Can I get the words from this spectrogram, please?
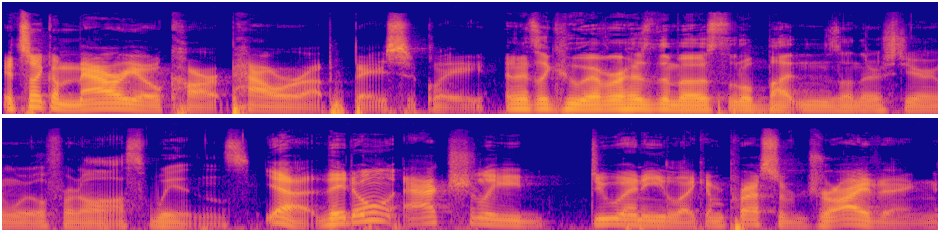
It's like a Mario Kart power up, basically. And it's like whoever has the most little buttons on their steering wheel for NOS wins. Yeah, they don't actually do any like impressive driving.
